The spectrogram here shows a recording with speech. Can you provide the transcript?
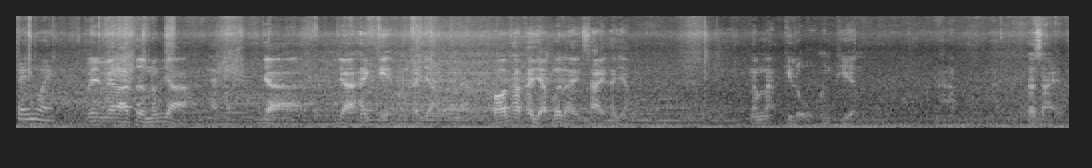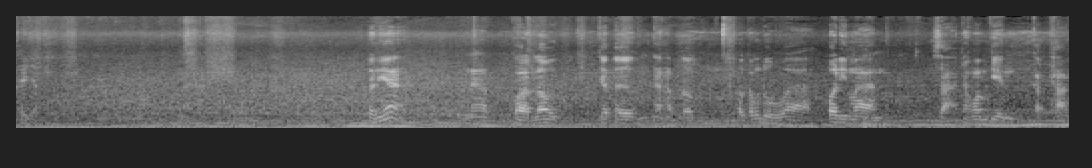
ใช้หน่วยเวเวลาเติมน้ำยา นะครับอย่าอย่าให้เกจมันขยับนะเพราะถ้าขยับเมื่อไหร่สายขยับ น้ำหนักกิโลมันเพี้ยนนะครับถ้าสายขยับนะครับตอนเนี้ยนะครับก่อนเราจะเติมนะครับเราเราต้องดูว่าปริมาณสารทำความเย็นกับถัง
